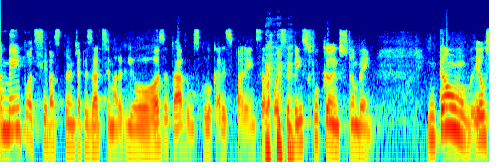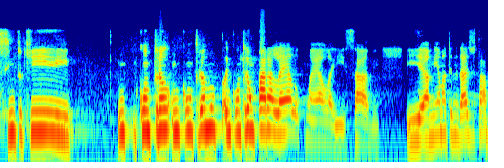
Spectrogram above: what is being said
também pode ser bastante, apesar de ser maravilhosa, tá? Vamos colocar esse parênteses, ela pode ser bem sufocante também. Então, eu sinto que encontramos, encontramos, encontrei um paralelo com ela aí, sabe? E a minha maternidade está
